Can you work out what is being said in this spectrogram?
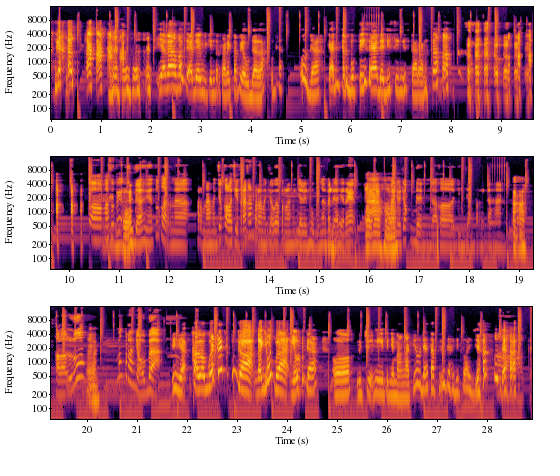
Nggak ya kan pasti ada yang bikin tertarik tapi ya udahlah, udah. Udah, kan terbukti saya ada di sini sekarang. Eh, maksudnya Oh. udahnya tuh karena pernah mencoba kalau Citra kan pernah mencoba pernah menjalin hubungan pada akhirnya Ah, nggak cocok dan nggak ke jenjang pernikahan. ah. Kalau lu Ah. emang pernah nyoba? Iya, kalau gue kan enggak, enggak nyoba. Ya udah. Oh, lucu nih penyemangat. Ya udah, tapi udah gitu aja. Udah. Oh, Oke.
